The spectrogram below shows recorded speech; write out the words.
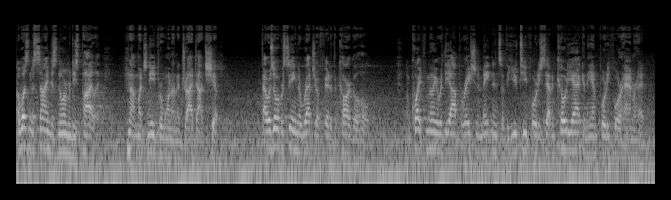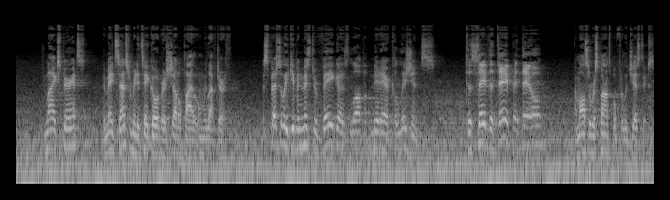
I wasn't assigned as Normandy's pilot. Not much need for one on a dry dock ship. I was overseeing the retrofit of the cargo hold. I'm quite familiar with the operation and maintenance of the UT-47 Kodiak and the M44 Hammerhead. From my experience, it made sense for me to take over as shuttle pilot when we left Earth. Especially given Mr. Vega's love of mid-air collisions. To save the day, pendejo. I'm also responsible for logistics,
